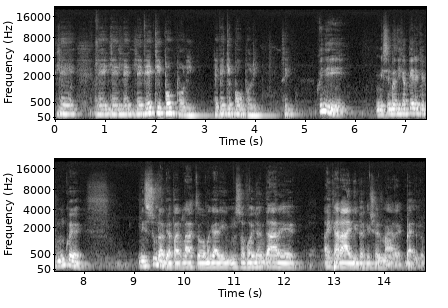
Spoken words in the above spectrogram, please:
le, le, le, le vecchi popoli, le vecchi popoli, sì? Quindi mi sembra di capire che comunque nessuno abbia parlato, magari, non so, voglio andare ai Caraibi perché c'è il mare, bello.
